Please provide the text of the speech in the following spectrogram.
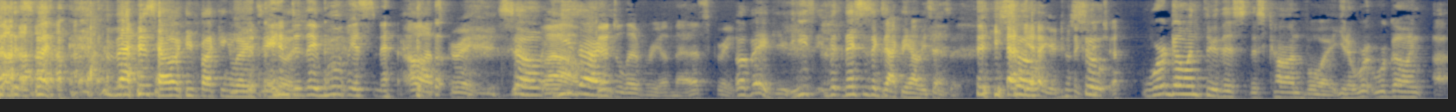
It's like, that is how he fucking learns it. and did they movie snap? Oh, that's great. so Wow, he's our good delivery on that. That's great. Oh, thank you. He's but this is exactly how he says it. Yeah, so, yeah, you're doing a so good job. we're going through this this convoy. You know, we're we're going uh,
